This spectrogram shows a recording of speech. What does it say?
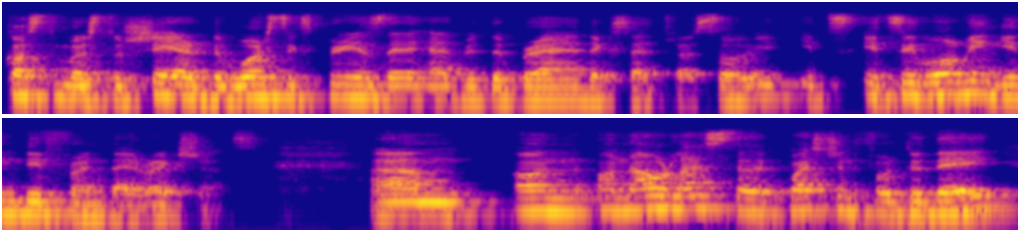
customers to share the worst experience they had with the brand, etc. So it, it's it's evolving in different directions. Um, on on our last uh, question for today,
